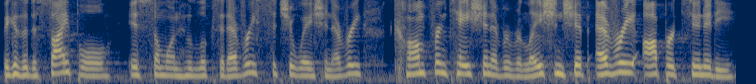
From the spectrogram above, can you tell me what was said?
Because a disciple is someone who looks at every situation, every confrontation, every relationship, every opportunity,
